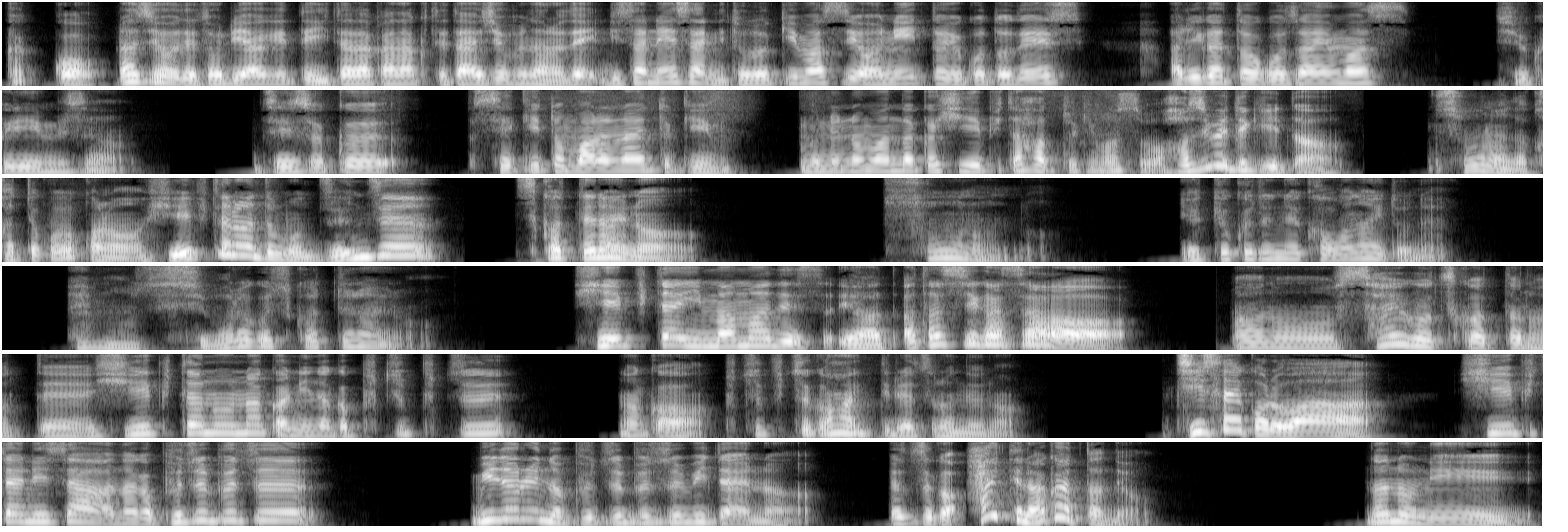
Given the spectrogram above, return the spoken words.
かっこ、ラジオで取り上げていただかなくて大丈夫なので、リサ姉さんに届きますようにということです。ありがとうございます。シュークリームさん。喘息、咳止まらないとき、胸の真ん中冷えピタ貼っときますわ。初めて聞いた。そうなんだ。買ってこようかな。冷えピタなんてもう全然使ってないな。そうなんだ。薬局でね、買わないとね。え、もうしばらく使ってないな。冷えピタ今までさ、いや、私がさ、あの、最後使ったのって、冷えピタの中になんかプツプツ、なんかプツプツが入ってるやつなんだよな。小さい頃は、冷えピタにさ、なんかプツプツ、緑のプツプツみたいなやつが入ってなかったんだよ。なのに、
